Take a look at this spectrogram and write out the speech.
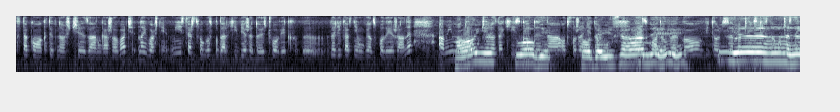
w taką aktywność zaangażować. No i właśnie, Ministerstwo Gospodarki wie, że to jest człowiek, e, delikatnie mówiąc, podejrzany, a mimo to To udziela jest takiej zgody człowiek na otworzenie domu podejrzany, składowego. Witold Zębaczyński z Nowoczesnej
